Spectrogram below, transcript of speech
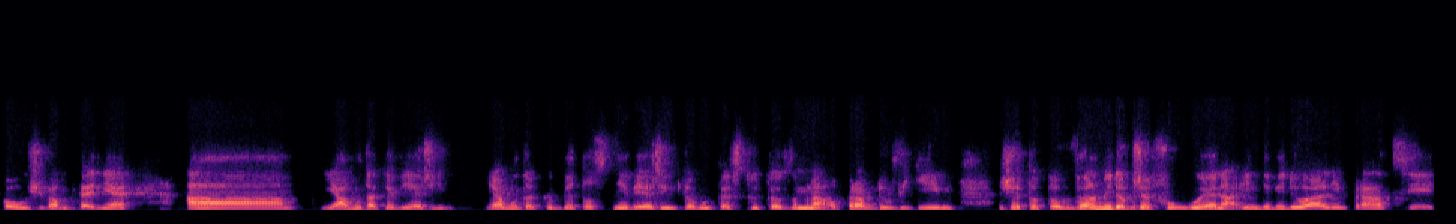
používám denně a já mu také věřím. Já mu taky bytostně věřím tomu testu, to znamená opravdu vidím, že toto velmi dobře funguje na individuální práci,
